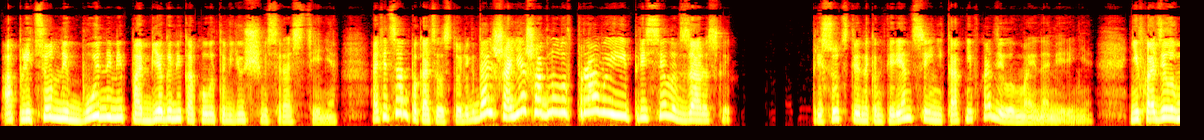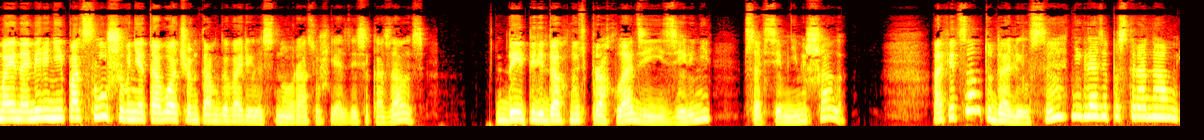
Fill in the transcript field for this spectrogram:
оплетенной буйными побегами какого-то вьющегося растения. Официант покатил столик дальше, а я шагнула вправо и присела в зарослях. Присутствие на конференции никак не входило в мои намерения. Не входило в мои намерения и подслушивание того, о чем там говорилось, но раз уж я здесь оказалась, да и передохнуть в прохладе и зелени совсем не мешало. Официант удалился, не глядя по сторонам,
